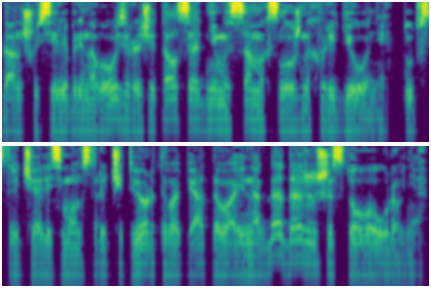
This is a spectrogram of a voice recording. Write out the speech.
Даншу Серебряного озера считался одним из самых сложных в регионе. Тут встречались монстры четвертого, пятого, а иногда даже шестого уровня.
